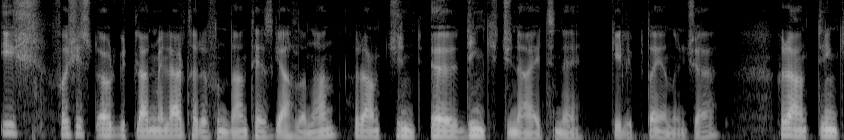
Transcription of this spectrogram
iş faşist örgütlenmeler tarafından tezgahlanan Hrant e, Dink cinayetine gelip dayanınca Hrant Dink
